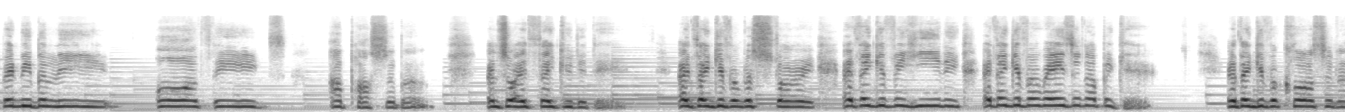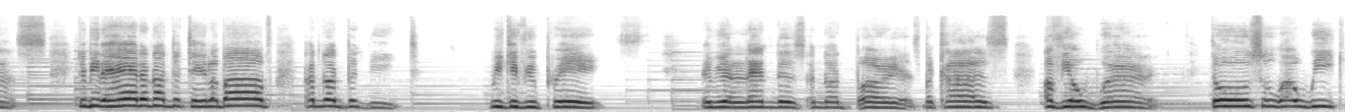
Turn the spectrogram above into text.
when we believe all things are possible. And so I thank you today. I thank you for restoring. I thank you for healing. I thank you for raising up again. I thank you for causing us to be the head and not the tail, above and not beneath. We give you praise. And your lenders are not borrowers because of your word. Those who are weak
